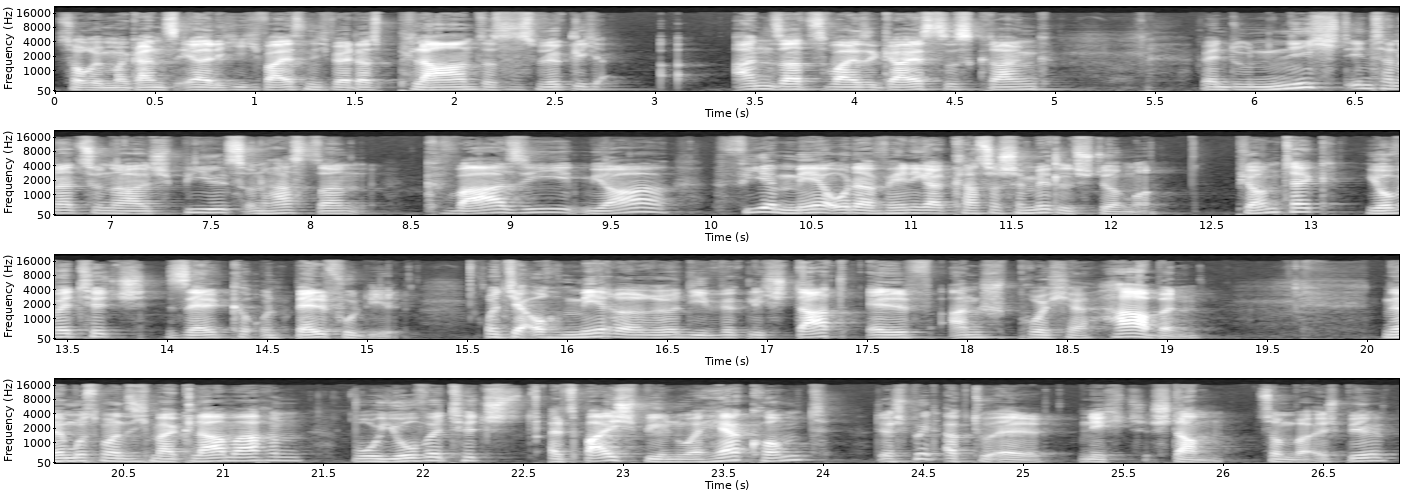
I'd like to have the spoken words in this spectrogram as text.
sorry, mal ganz ehrlich, ich weiß nicht, wer das plant, das ist wirklich ansatzweise geisteskrank. Wenn du nicht international spielst und hast dann quasi, ja, vier mehr oder weniger klassische Mittelstürmer. Piontek, Jovetic, Selke und Belfodil. Und ja auch mehrere, die wirklich Startelf-Ansprüche haben. Ne, muss man sich mal klar machen, wo Jovetic als Beispiel nur herkommt, der spielt aktuell nicht Stamm zum Beispiel.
